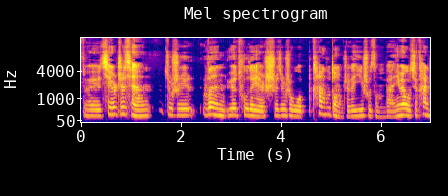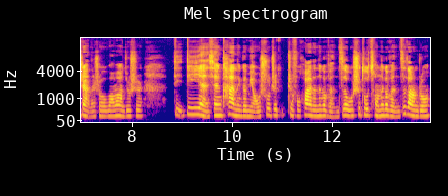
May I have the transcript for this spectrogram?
对，其实之前就是问月兔的也是，就是我看不懂这个艺术怎么办？因为我去看展的时候，往往就是。第第一眼先看那个描述这这幅画的那个文字，我试图从那个文字当中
